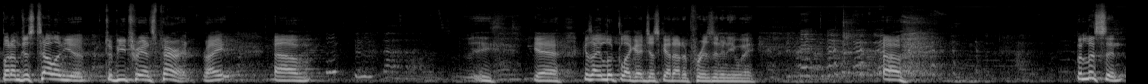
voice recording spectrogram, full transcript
but I'm just telling you to be transparent, right? Um, yeah, because I look like I just got out of prison anyway. Uh, but listen,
